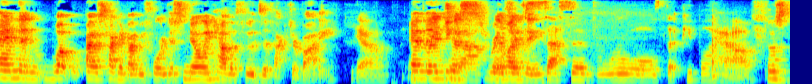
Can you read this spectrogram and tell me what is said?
and then what I was talking about before just knowing how the foods affect your body Yeah. And then just realizing- excessive rules that people have. those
